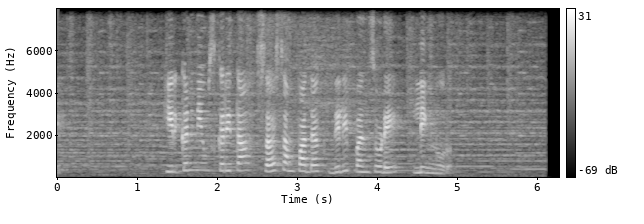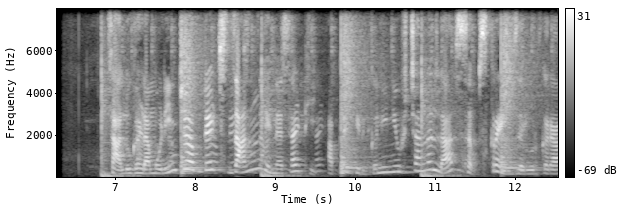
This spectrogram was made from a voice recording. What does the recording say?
हिरकन न्यूजकरिता सहसंपादक दिलीप बनसोडे लिंगनूर. चालू घडामोडींचे अपडेट्स जाणून घेण्यासाठी आपल्या हिरकणी न्यूज चॅनलला सबस्क्राईब जरूर करा.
